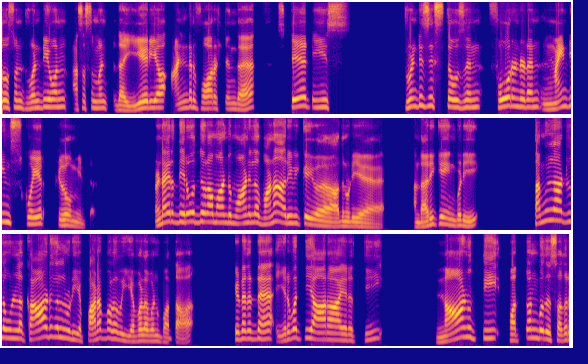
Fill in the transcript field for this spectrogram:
thousand twenty one assessment the area under forest in the state is twenty six thousand four hundred and nineteen square kilometre ரெண்டாயிரத்தி இருபத்தி ஓராம் ஆண்டு மாநில வன அறிவிக்கை அதனுடைய அந்த அறிக்கையின்படி தமிழ்நாட்டில் உள்ள காடுகளுடைய பரப்பளவு எவ்வளவுன்னு பார்த்தா கிட்டத்தட்ட இருபத்தி ஆறாயிரத்தி நானூத்தி பத்தொன்பது சதுர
